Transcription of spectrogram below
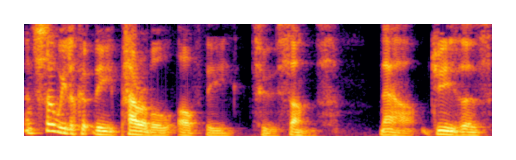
And so we look at the parable of the two sons. Now, Jesus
